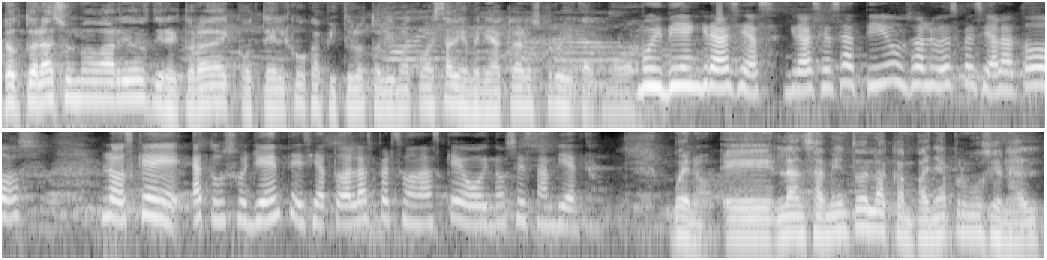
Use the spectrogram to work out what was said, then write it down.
Doctora Zulma Barrios, directora de Cotelco, capítulo Tolima, ¿cómo está? Bienvenida a Claro Oscuro Digital. Muy bien, gracias. Gracias a ti. Un saludo especial a todos los que, a tus oyentes y a todas las personas que hoy nos están viendo. Bueno, eh, lanzamiento de la campaña promocional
